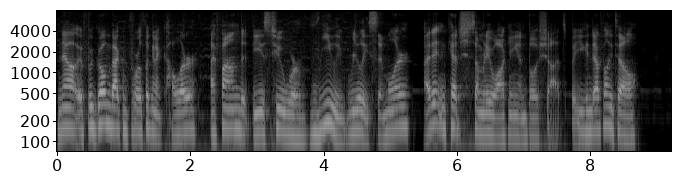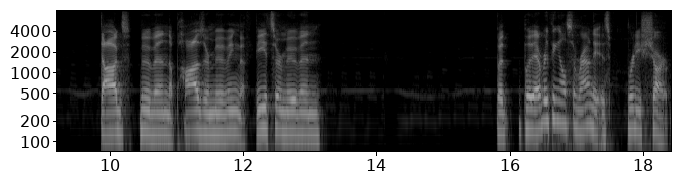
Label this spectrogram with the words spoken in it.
Now, if we're going back and forth looking at color, I found that these two were really, really similar. I didn't catch somebody walking in both shots, but you can definitely tell dogs moving, the paws are moving, the feet are moving. But, but everything else around it is pretty sharp.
